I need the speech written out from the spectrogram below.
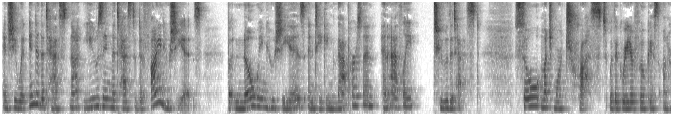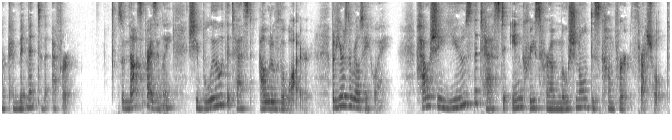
And she went into the test not using the test to define who she is, but knowing who she is and taking that person, an athlete, to the test. So much more trust with a greater focus on her commitment to the effort. So not surprisingly, she blew the test out of the water. But here's the real takeaway. How she used the test to increase her emotional discomfort threshold.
